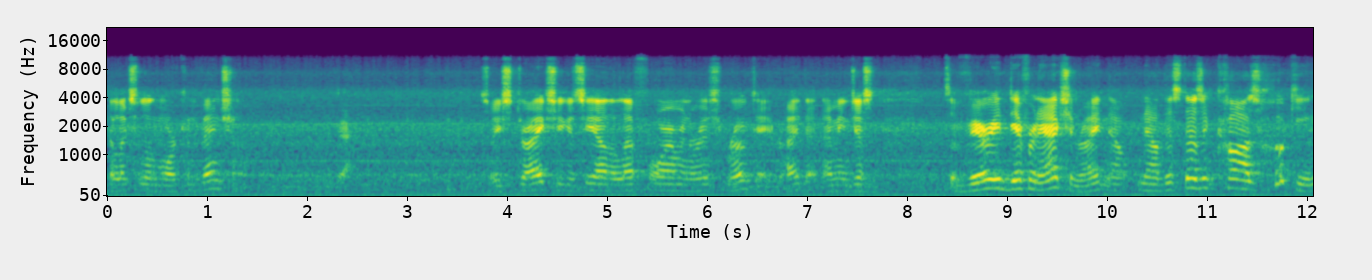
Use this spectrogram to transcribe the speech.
that looks a little more conventional. Yeah. So he strikes, you can see how the left forearm and wrist rotate, right? That, I mean, just, it's a very different action, right? Now, now this doesn't cause hooking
